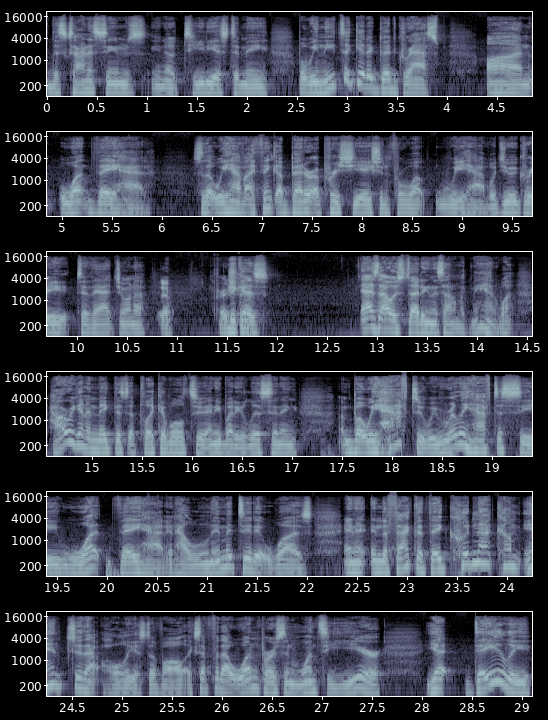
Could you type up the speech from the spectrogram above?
this kind of seems you know tedious to me but we need to get a good grasp on what they had so that we have i think a better appreciation for what we have would you agree to that jonah Yeah, for sure. because as I was studying this out, I'm like, man, what? How are we going to make this applicable to anybody listening? But we have to. We really have to see what they had and how limited it was, and in the fact that they could not come into that holiest of all, except for that one person once a year. Yet daily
